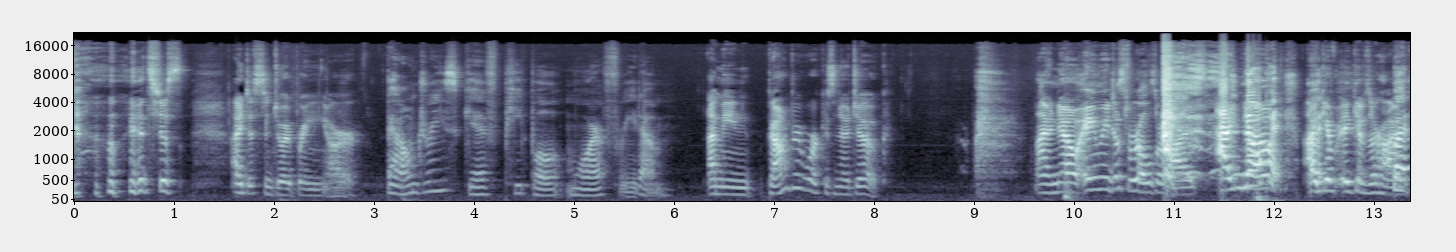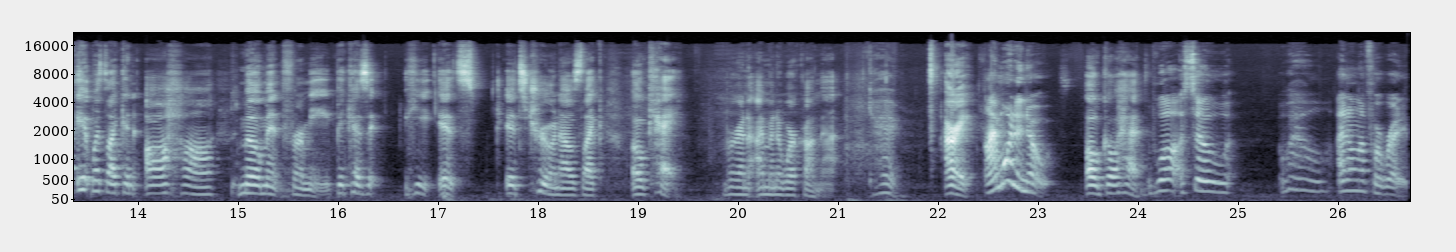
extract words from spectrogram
it's just, I just enjoy bringing our. Boundaries give people more freedom. I mean, boundary work is no joke. I know. Amy just rolls her eyes. I know. but- I give it gives her highs. But it was like an aha moment for me because it, he it's it's true and I was like, okay, we're to I'm going to work on that. okay. All right. I want to know Oh, go ahead. Well, so, well, I don't know if we're ready.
